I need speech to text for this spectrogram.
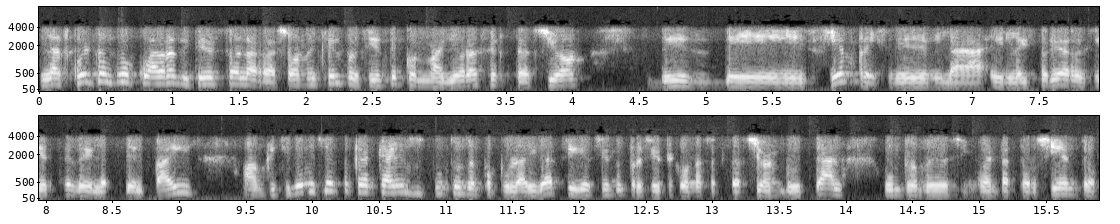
Las cuentas no cuadran y tienes toda la razón. Es el presidente con mayor aceptación desde siempre de la, en la historia reciente del, del país. Aunque si bien es cierto que han caído sus puntos de popularidad, sigue siendo un presidente con una aceptación brutal, un promedio de 50%.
